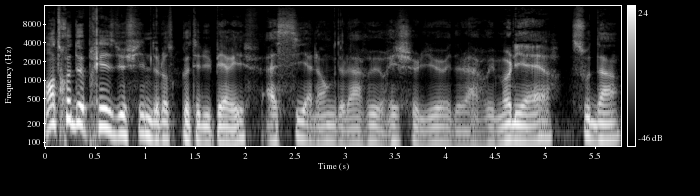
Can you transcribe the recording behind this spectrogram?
entre deux prises du film de l'autre côté du périph', assis à l'angle de la rue Richelieu et de la rue Molière, soudain,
